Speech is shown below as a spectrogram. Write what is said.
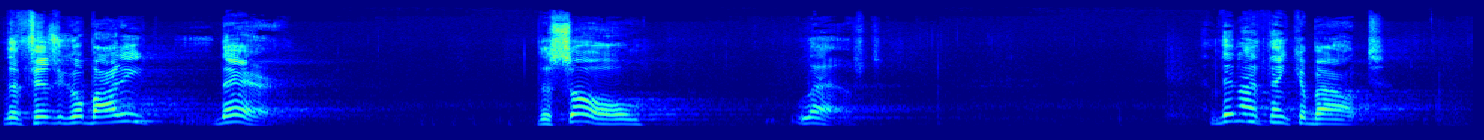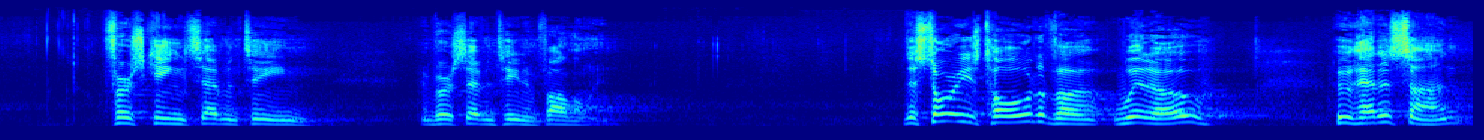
The physical body, there. The soul left. Then I think about 1 Kings 17 and verse 17 and following. The story is told of a widow who had a son.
